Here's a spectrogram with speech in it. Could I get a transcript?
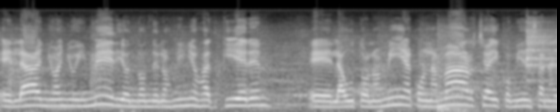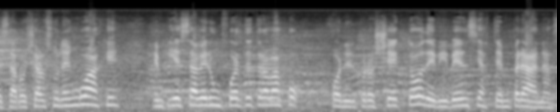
el año, año y medio, en donde los niños adquieren eh, la autonomía con la marcha y comienzan a desarrollar su lenguaje, empieza a haber un fuerte trabajo con el proyecto de vivencias tempranas.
